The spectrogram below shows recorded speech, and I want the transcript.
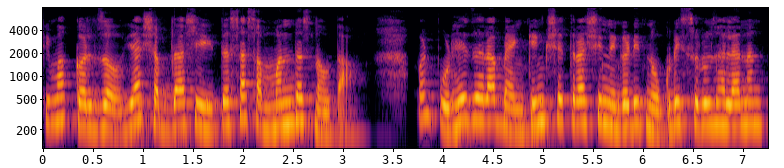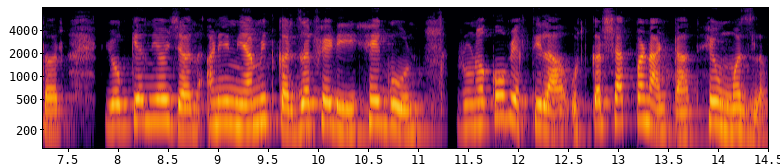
किंवा कर्ज या शब्दाशी तसा संबंधच नव्हता. पण पुढे जरा बँकिंग क्षेत्राशी निगडीत नोकरी सुरू झाल्यानंतर योग्य नियोजन आणि नियमित कर्जफेडी हे गुण ऋणको व्यक्तीला उत्कर्षात पण आणतात हे उमजलं.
